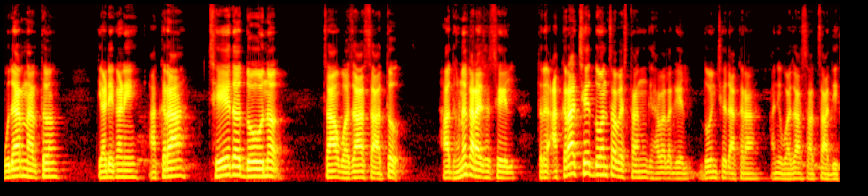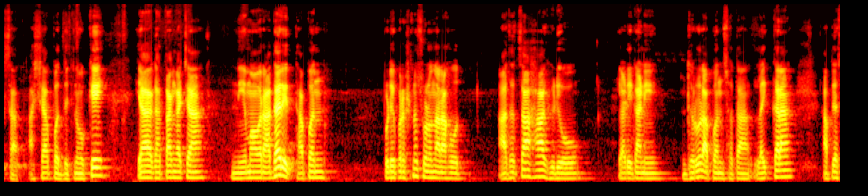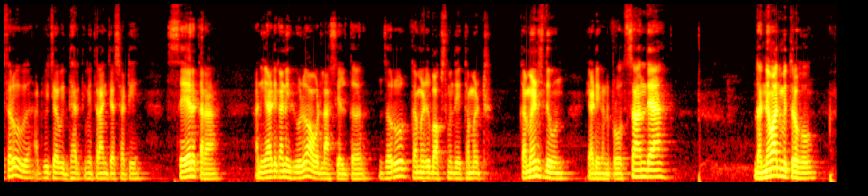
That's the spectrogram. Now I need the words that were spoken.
उदाहरणार्थ या ठिकाणी अकरा छेद दोनचा वजा सात हा धन करायचा असेल तर अकरा छेद दोनचा व्यस्थान घ्यावा लागेल. दोन छेद अकरा आणि वजा सातचा अधिक सात. अशा पद्धतीनं ओके? या घातांकाच्या नियमावर आधारित आपण पुढे प्रश्न सोडवणार आहोत. आजचा हा व्हिडिओ या ठिकाणी जरूर आपण स्वतः लाईक करा. आपल्या सर्व आठवीच्या विद्यार्थी मित्रांच्यासाठी शेअर करा. आणि या ठिकाणी व्हिडिओ आवडला असेल तर जरूर कमेंट बॉक्समध्ये कमेंट कमेंट्स देऊन या ठिकाणी प्रोत्साहन द्या. धन्यवाद मित्र हो.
